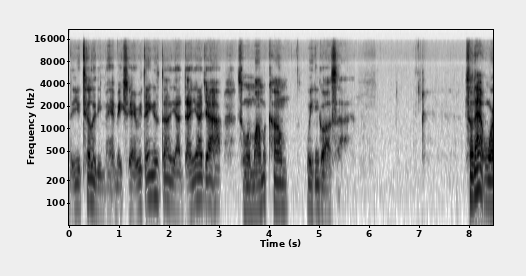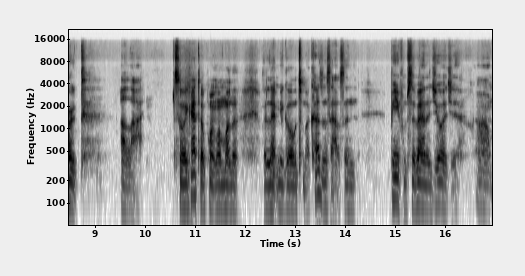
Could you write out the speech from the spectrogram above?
the utility man. Make sure everything is done. Y'all done your job. So when mama come, we can go outside. So that worked a lot. So it got to a point my mother would let me go to my cousin's house. And being from Savannah, Georgia, um,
